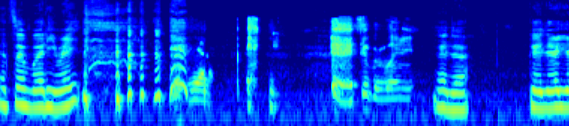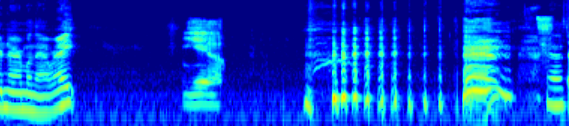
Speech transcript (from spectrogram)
That's so funny, right? Yeah. Super funny. I know. Okay, there you're normal now, right? Yeah. That's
